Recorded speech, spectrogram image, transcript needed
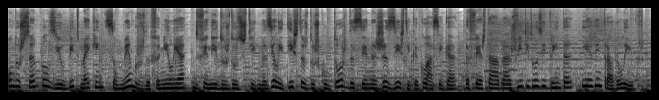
onde os samples e o beatmaking são membros da família, defendidos dos estigmas elitistas dos cultores da cena jazzística clássica. A festa abre às 22h30 e é de entrada livre.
